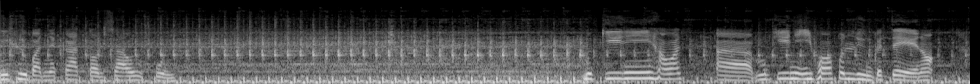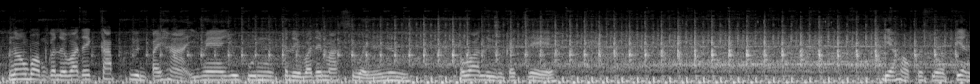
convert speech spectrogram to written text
นี่คือบรรยากาศตอนเช้าทุกคน เมื่อกี้นี้เฮาว่าอ่า เมื่อกี้นี้อีพ่อเพิ่นลืมกระแจเนาะน้องบอมก็เลยว่าได้กลับคืนไปหาอีแม่ยูคุณก็เลยว่าได้มาสวยนิดนึงเพราะว่าลืมกระแจเดี๋ยวเฮาก็จะเปลี่ยน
